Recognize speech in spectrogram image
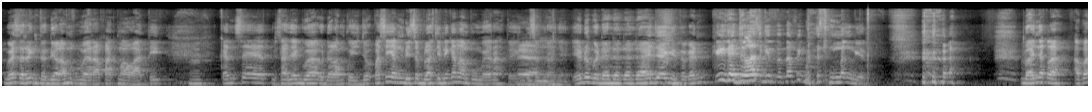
gue sering tuh di lampu merah Fatmawati kan set misalnya gue udah lampu hijau pasti yang di sebelah sini kan lampu merah tuh yang di Iya. sebelahnya. Ya udah gue dada dada aja gitu kan. Kayak gak jelas gitu tapi gue seneng gitu. Banyak lah apa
